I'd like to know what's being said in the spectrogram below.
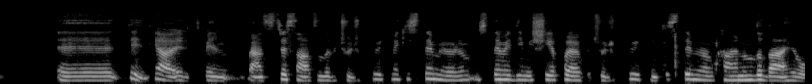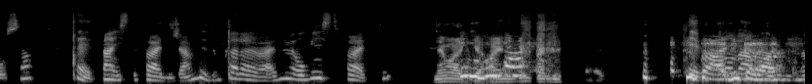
Ee, dedim ya evet benim ben stres altında bir çocuk büyütmek istemiyorum. İstemediğim işi yaparak bir çocuk büyütmek istemiyorum. Karnımda dahi olsa. Evet ben istifa edeceğim dedim. Karar verdim ve o gün istifa ettim. Ne var ki aynı gün ben de. Süper bir karar.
